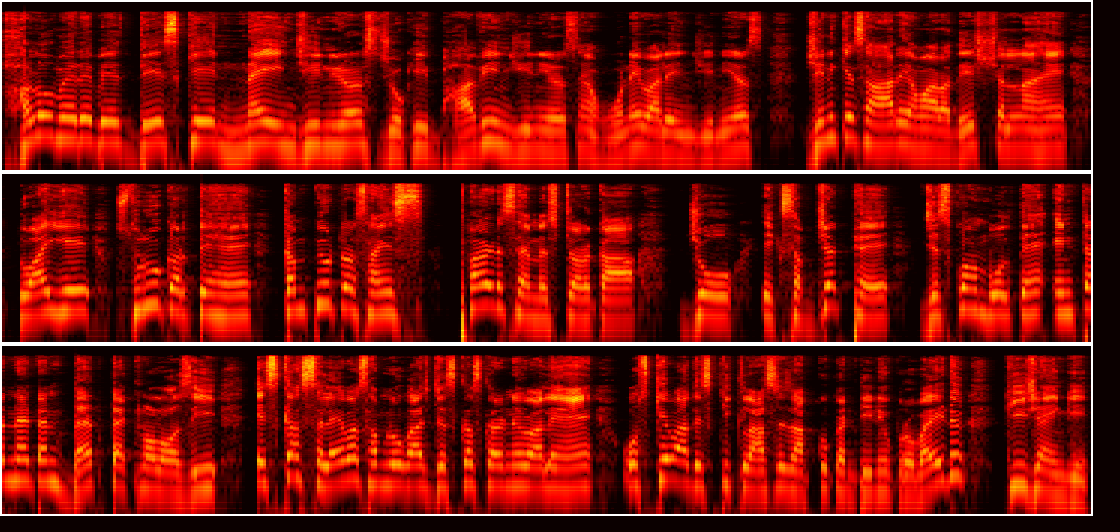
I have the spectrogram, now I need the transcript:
हेलो मेरे देश के नए इंजीनियर्स जो कि भावी इंजीनियर्स हैं, होने वाले इंजीनियर्स जिनके सहारे हमारा देश चलना है। तो आइए शुरू करते हैं कंप्यूटर साइंस थर्ड सेमेस्टर का, जो एक सब्जेक्ट है, जिसको हम बोलते हैं इंटरनेट एंड वेब टेक्नोलॉजी इसका सिलेबस हम लोग आज डिस्कस करने वाले हैं। उसके बाद इसकी क्लासेस आपको कंटिन्यू प्रोवाइड की जाएँगी।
